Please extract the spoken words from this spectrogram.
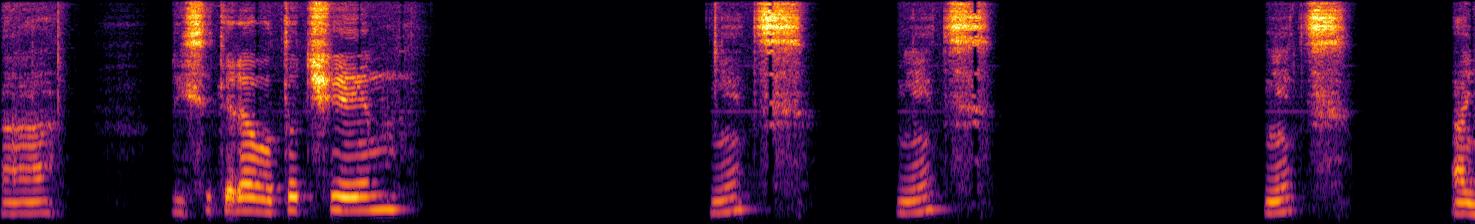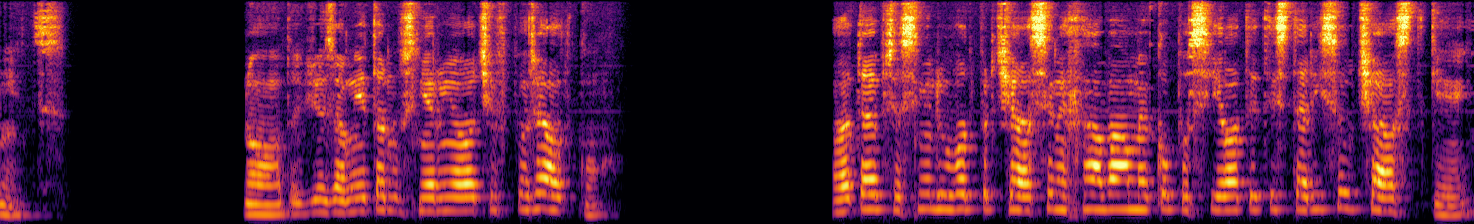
A když si teda otočím, nic, nic, nic, a nic. No, takže za mě ten usměrňovač je v pořádku. Ale to je přesně důvod, proč já si nechávám jako posílat i ty staré součástky.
